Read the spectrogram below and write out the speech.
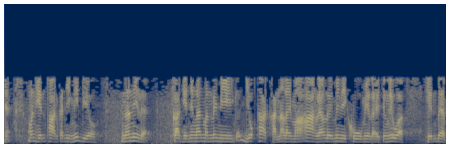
เนี่ย มันเห็นผ่านกันอีกนิดเดียว นั้นนี่แหละ การเห็นอย่างนั้นมันไม่มียกธาตุขันอะไรมาอ้างแล้วเลยไม่มีครูมีอะไร จึงเรียกว่าเห็นแบบ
